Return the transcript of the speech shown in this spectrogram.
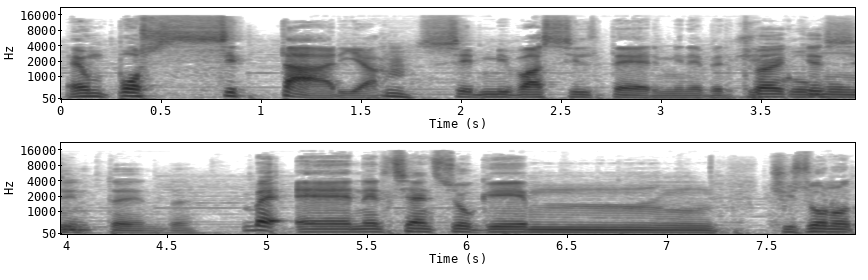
è un po' settaria, Mm. se mi passi il termine. Perché Cioè comunque... che si intende? Beh, eh, nel senso che mm, ci sono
